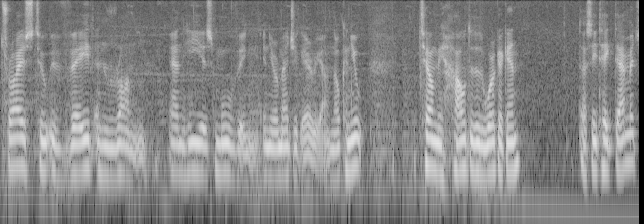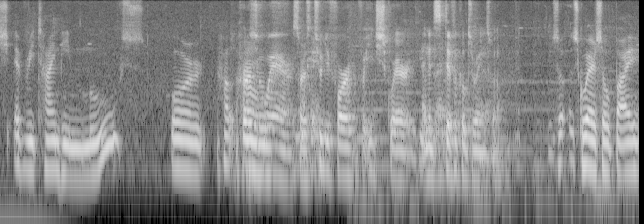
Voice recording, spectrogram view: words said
tries to evade and run, and he is moving in your magic area. Now, can you tell me how did it work again? Does he take damage every time he moves, or how? Per how square. So it's two d four for each square, and it's difficult terrain as well. so square, so by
